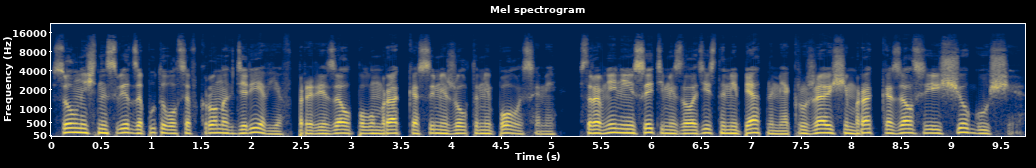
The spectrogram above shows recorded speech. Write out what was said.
Солнечный свет запутывался в кронах деревьев, прорезал полумрак косыми желтыми полосами. В сравнении с этими золотистыми пятнами окружающий мрак казался еще гуще.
